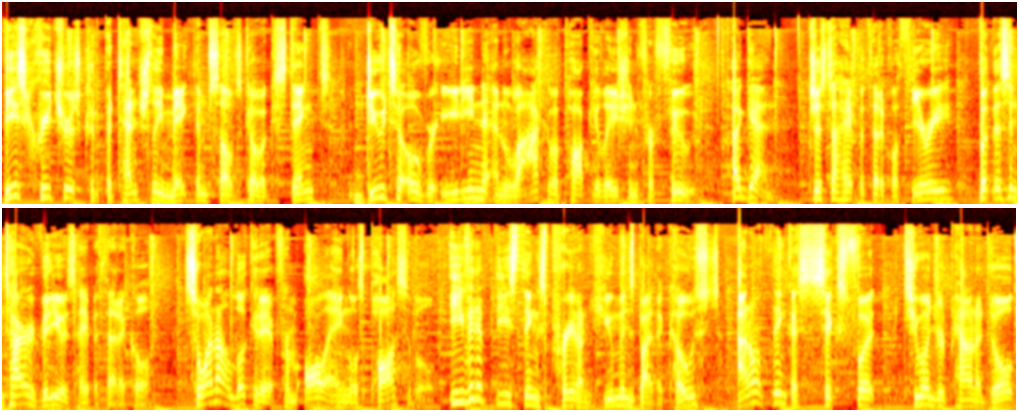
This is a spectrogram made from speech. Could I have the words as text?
these creatures could potentially make themselves go extinct due to overeating and lack of a population for food. Again, just a hypothetical theory, but this entire video is hypothetical, so why not look at it from all angles possible? Even if these things preyed on humans by the coast, I don't think a 6 foot, 200 pound adult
